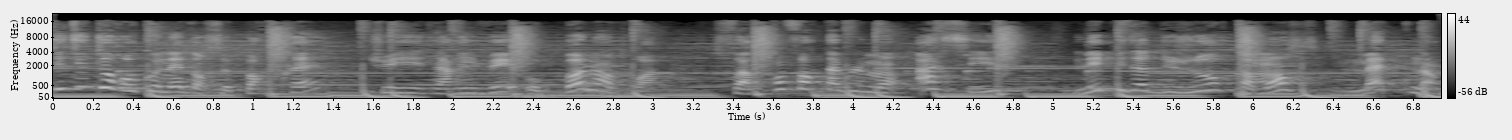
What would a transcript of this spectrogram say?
Si tu te reconnais dans ce portrait, tu es arrivé au bon endroit. Sois confortablement assise, l'épisode du jour commence maintenant.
